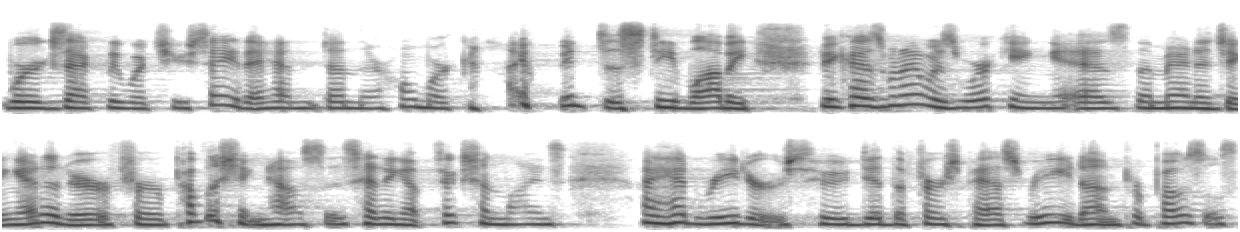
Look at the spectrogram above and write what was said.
were exactly what you say. They hadn't done their homework. I went to Steve Laube because when I was working as the managing editor for publishing houses, heading up fiction lines, I had readers who did the first pass read on proposals.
